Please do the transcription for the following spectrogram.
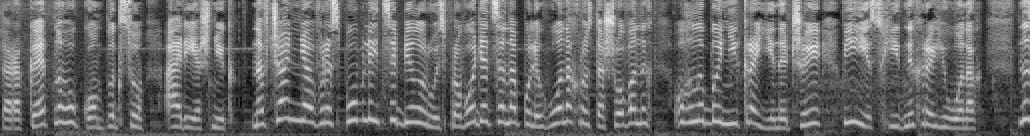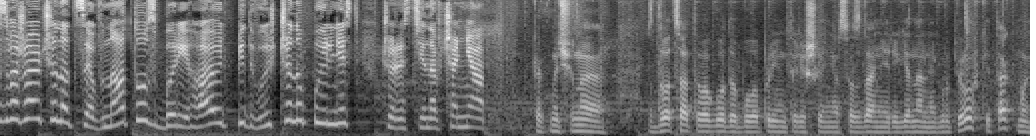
та ракетного комплексу «Арєшнік». Навчання в Республіці Білорусь проводяться на полігонах, розташованих в глибині країни чи в її східних регіонах. Незважаючи на це, в НАТО зберігають підвищену пильність через ці навчання. Как начиная с 2020 года было принято решение о создании региональной группировки, так мы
